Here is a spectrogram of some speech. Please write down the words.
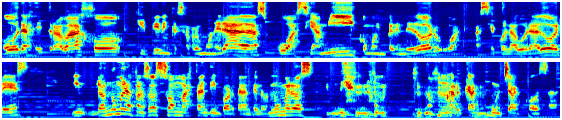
horas de trabajo que tienen que ser remuneradas o hacia mí como emprendedor o hacia colaboradores. Y los números para nosotros son bastante importantes, los números nos marcan muchas cosas.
